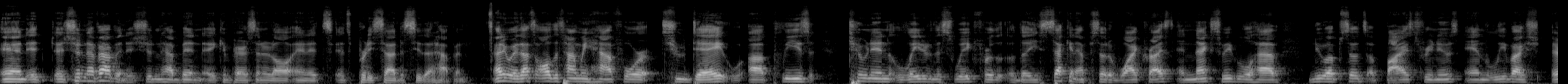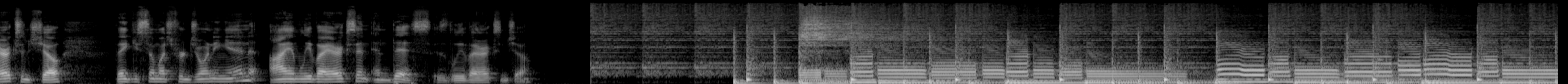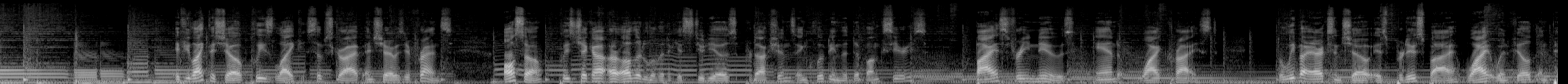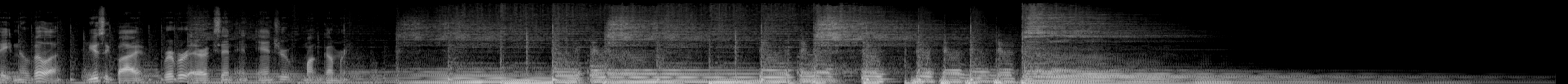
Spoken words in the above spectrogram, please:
And it, it shouldn't have happened. It shouldn't have been a comparison at all. And it's it's pretty sad to see that happen. Anyway, that's all the time we have for today. Uh, please tune in later this week for the, the, second episode of Why Christ. And next week we'll have new episodes of Bias Free News and the Levi Erickson Show. Thank you so much for joining in. I am Levi Erickson, and this is the Levi Erickson Show. you like the show, please like, subscribe, and share with your friends. Also, please check out our other Leviticus Studios productions, including the Debunk series, Bias Free News, and Why Christ. The Levi Erickson Show is produced by Wyatt Winfield and Peyton Havilla, music by River Erickson and Andrew Montgomery.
